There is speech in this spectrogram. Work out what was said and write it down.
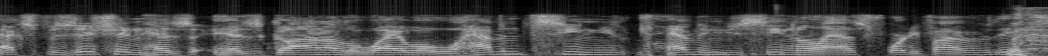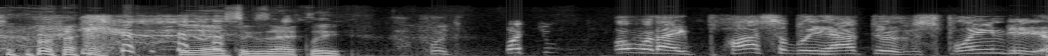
exposition has has gone all the way. Well, haven't seen you haven't you seen the last forty five of these? yes, exactly. what what what would I possibly have to explain to you?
